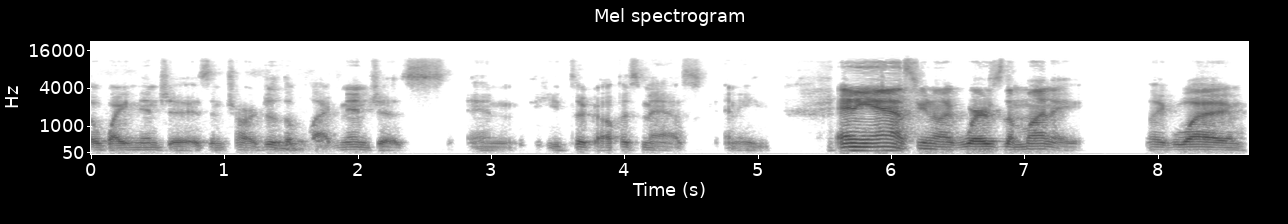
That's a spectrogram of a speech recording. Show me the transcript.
the white ninja is in charge of the black ninjas, and he took off his mask and he and he asked, you know, like, "Where's the money? Like, why?"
